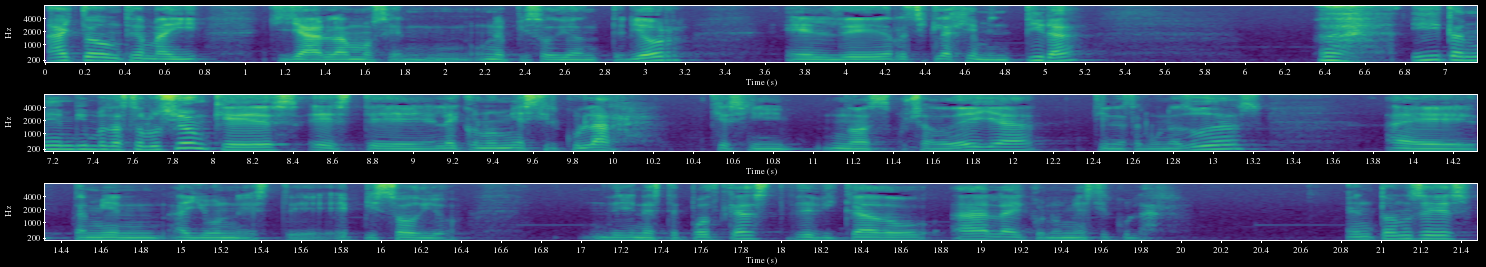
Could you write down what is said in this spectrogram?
hay todo un tema ahí que ya hablamos en un episodio anterior, el de reciclaje mentira. Ah, y también vimos la solución, que es este, la economía circular, que si no has escuchado de ella, tienes algunas dudas, eh, también hay un este, episodio en este podcast dedicado a la economía circular. Entonces,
